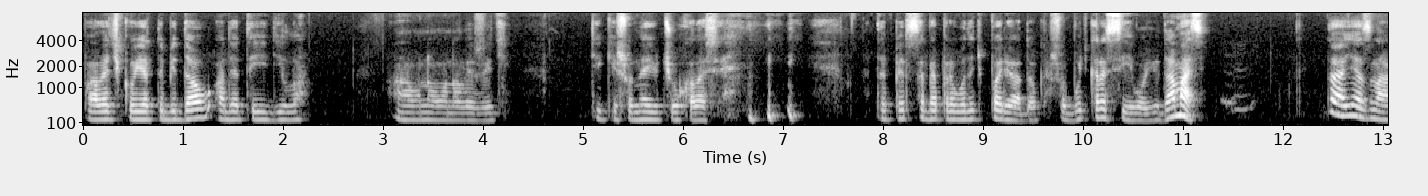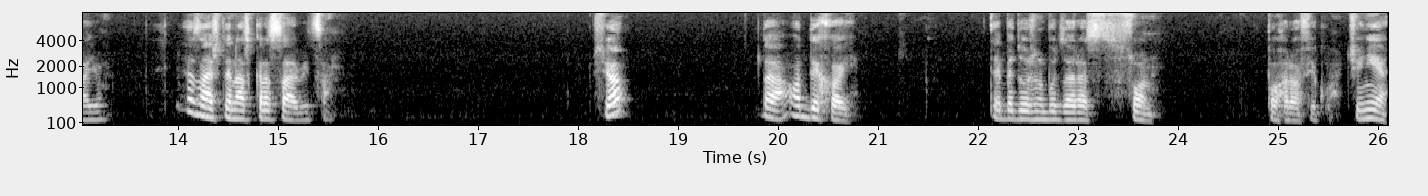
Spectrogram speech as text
Паличку я тобі дав, а де ти її діла? А воно воно лежить. Тільки що нею чухалася. Тепер себе приводить в порядок, щоб бути красивою, да, Мась? Да, я знаю. Я знаю, що ти наш красавиця. Все? Да, отдихай. Тебе должен бути зараз сон по графіку. Чи ні?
